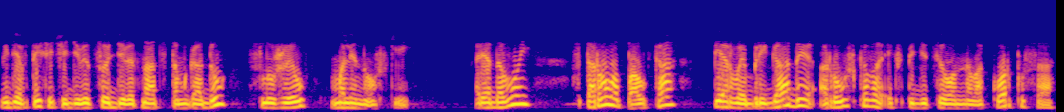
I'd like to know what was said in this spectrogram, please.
где в 1919 году служил Малиновский, рядовой второго полка первой бригады русского экспедиционного корпуса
